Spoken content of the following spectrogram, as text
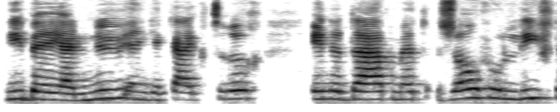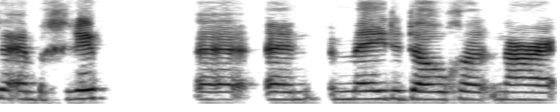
wie ben jij nu? En je kijkt terug inderdaad met zoveel liefde en begrip uh, en mededogen naar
